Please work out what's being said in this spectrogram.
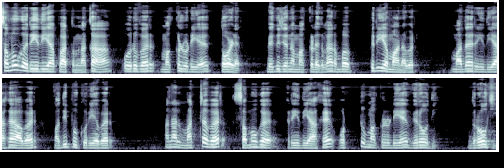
சமூக ரீதியாக பார்த்தோம்னாக்கா ஒருவர் மக்களுடைய தோழர் வெகுஜன மக்களுக்கெல்லாம் ரொம்ப பிரியமானவர் மத ரீதியாக அவர் மதிப்புக்குரியவர். ஆனால் மற்றவர் சமூக ரீதியாக ஒட்டு மக்களுடைய விரோதி துரோகி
